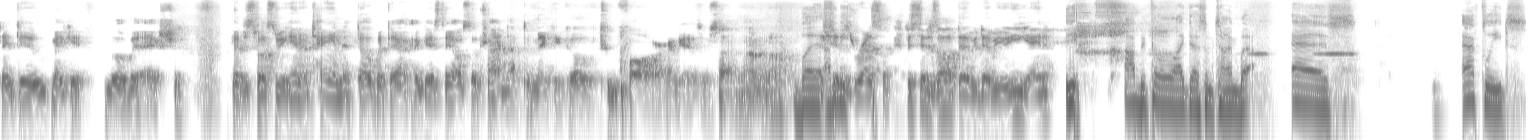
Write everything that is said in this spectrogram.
They do make it a little bit extra, but it's supposed to be entertainment though. But they, I guess they also try not to make it go too far. I guess or something. I don't know. But, this I shit mean- is wrestling. This shit is all WWE, ain't it? I'll be feeling like that sometime. But as athletes,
